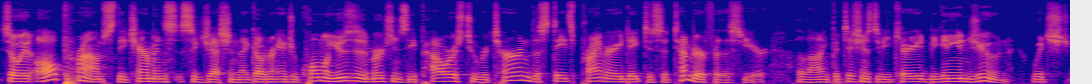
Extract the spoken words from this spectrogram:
So it all prompts the chairman's suggestion that Governor Andrew Cuomo uses emergency powers to return the state's primary date to September for this year, allowing petitions to be carried beginning in June, which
